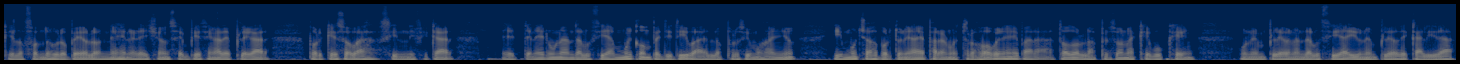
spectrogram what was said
que los fondos europeos, los Next Generation, se empiecen a desplegar porque eso va a significar eh, tener una Andalucía muy competitiva en los próximos años y muchas oportunidades para nuestros jóvenes y para todas las personas que busquen un empleo en Andalucía y un empleo de calidad.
